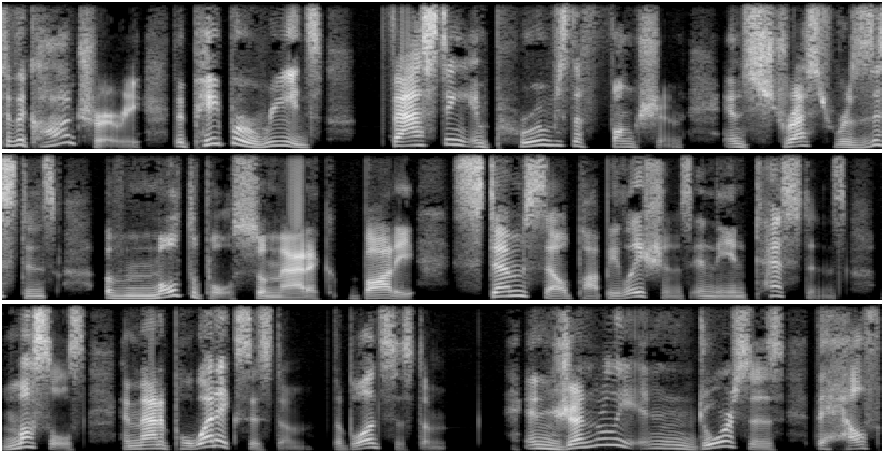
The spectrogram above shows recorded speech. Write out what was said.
To the contrary, the paper reads fasting improves the function and stress resistance of multiple somatic body stem cell populations in the intestines, muscles, and hematopoietic system, the blood system, and generally endorses the health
